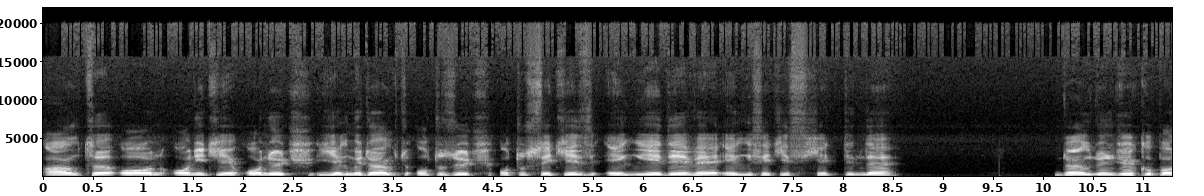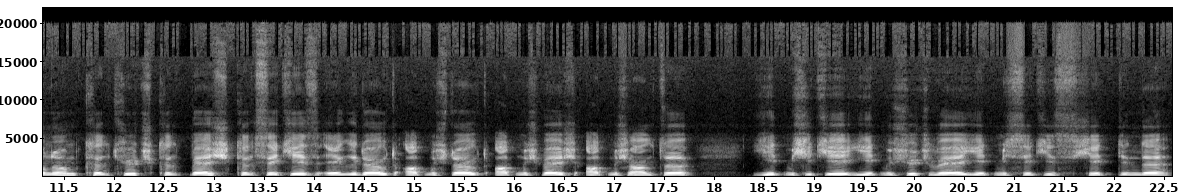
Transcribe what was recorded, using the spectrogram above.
6, 10, 12, 13, 24, 33, 38, 57 ve 58 şeklinde. Dördüncü kuponum 43, 45, 48, 54, 64, 65, 66, 72, 73 ve 78 şeklinde.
